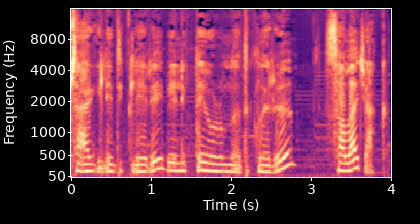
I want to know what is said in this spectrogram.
sergiledikleri, birlikte yorumladıkları Salacak.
